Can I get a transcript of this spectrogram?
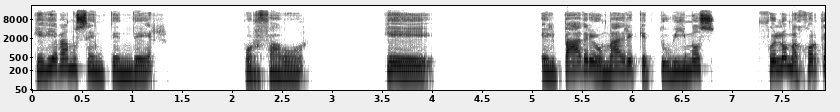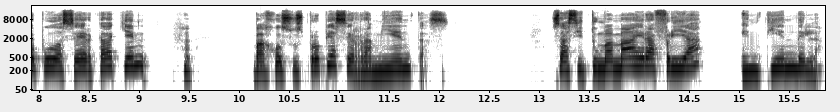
¿qué día vamos a entender, por favor, que el padre o madre que tuvimos fue lo mejor que pudo hacer? Cada quien bajo sus propias herramientas. O sea, si tu mamá era fría, entiéndela.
